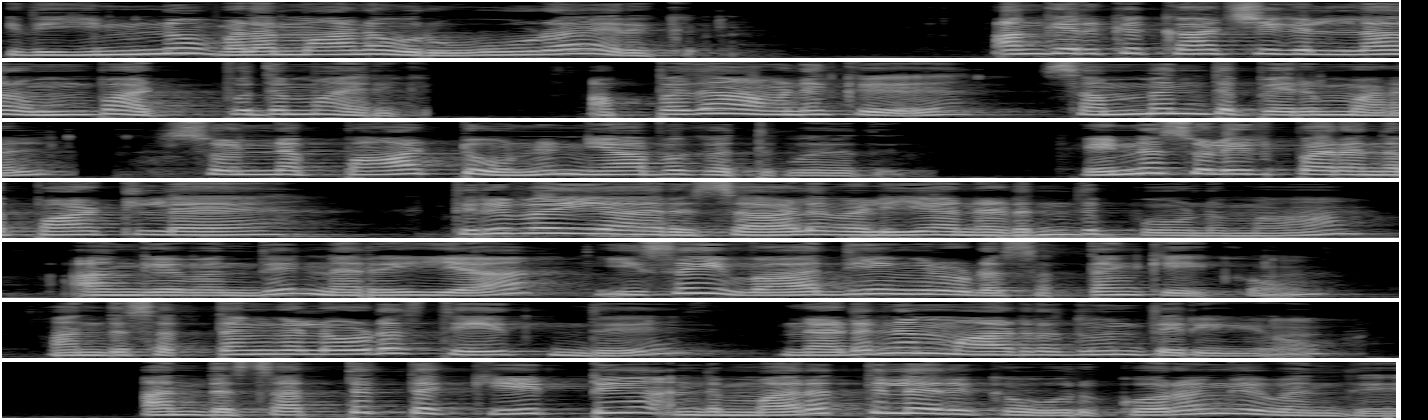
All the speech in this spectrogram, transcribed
இது இன்னும் வளமான ஒரு ஊராக இருக்குது அங்கே இருக்க காட்சிகள்லாம் ரொம்ப அற்புதமாக இருக்குது அப்போ தான் அவனுக்கு சம்பந்த பெருமாள் சொன்ன பாட்டு ஒன்று ஞாபகத்துக்கு வருது. என்ன சொல்லியிருப்பார் அந்த பாட்டில்? திருவையாறு சாலை வழியாக நடந்து போகணுமா அங்கே வந்து நிறையா இசை வாத்தியங்களோட சத்தம் கேட்கும் அந்த சத்தங்களோட சேர்ந்து நடனம் ஆடுறதும் தெரியும். அந்த சத்தத்தை கேட்டு அந்த மரத்தில் இருக்க ஒரு குரங்கு வந்து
